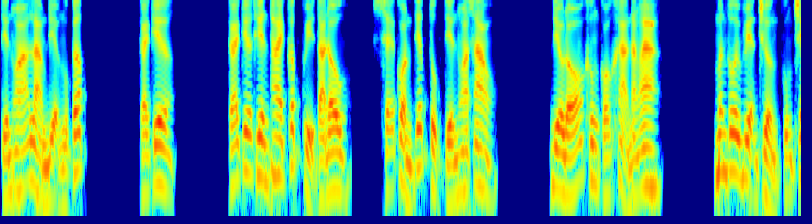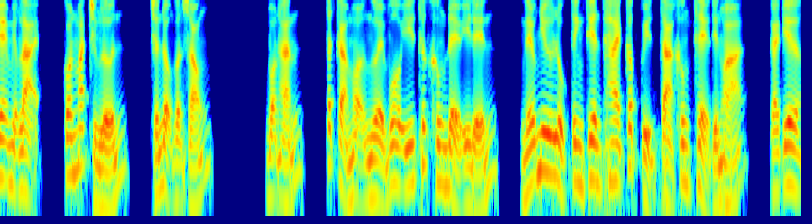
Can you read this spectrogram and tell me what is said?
tiến hóa làm địa ngục cấp. Cái kia cái kia thiên thai cấp quỷ tà đâu, sẽ còn tiếp tục tiến hóa sao? Điều đó không có khả năng a. Mân tôi viện trưởng cũng che miệng lại, con mắt chừng lớn, chấn động gần sóng. Bọn hắn, tất cả mọi người vô ý thức không để ý đến, nếu như lục tinh thiên thai cấp quỷ tà không thể tiến hóa, cái kia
